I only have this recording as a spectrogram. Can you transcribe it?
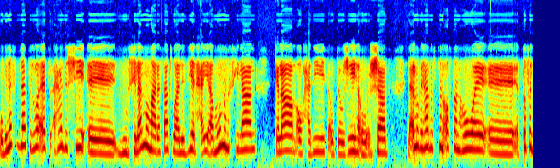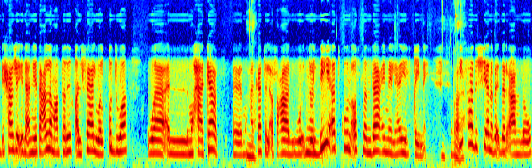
وبنفس ذات الوقت هذا الشيء آه، من خلال ممارسات والديه الحقيقة مو من خلال كلام أو حديث أو توجيه أو إرشاد. لأنه بهذا السن أصلا هو آه، الطفل بحاجة إلى أن يتعلم عن طريق الفعل والقدوة والمحاكاة آه، نعم. محاكاة الأفعال وإنه البيئة تكون أصلا داعمة لهي القيمة رأي. كيف هذا الشيء أنا بقدر أعمله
